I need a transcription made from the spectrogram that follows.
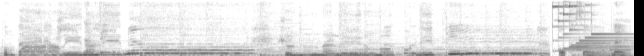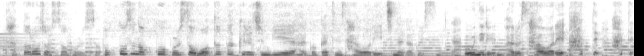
봄바람 휘날리며 흩날리는 벚꽃잎이 없어요. 네, 다 떨어졌어 벌써. 벚꽃은 없고 벌써 워터파크를 준비해야 할 것 같은 4월이 지나가고 있습니다. 오늘은 바로 4월의 핫뜨 핫뜨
